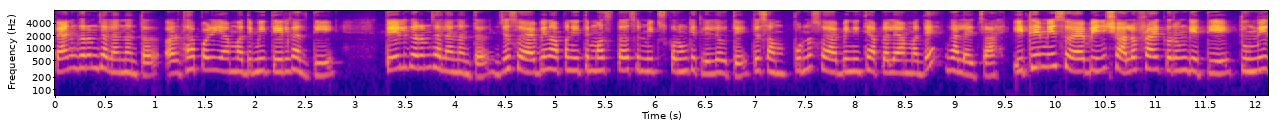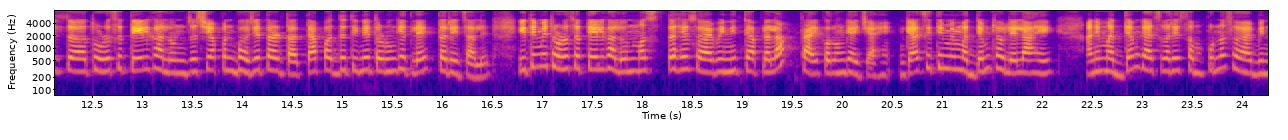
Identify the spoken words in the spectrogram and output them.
पॅन गरम झाल्यानंतर अर्धा पळी यामध्ये मी तेल घालते. तेल गरम झाल्यानंतर जे सोयाबीन आपण इथे मस्त असं मिक्स करून घेतलेले होते ते संपूर्ण सोयाबीन इथे आपल्याला यामध्ये घालायचं आहे. इथे मी सोयाबीन शालो फ्राय करून घेते तुम्ही ज- थोडंसं तेल घालून जशी आपण भजे तळतात त्या पद्धतीने तळून घेतले तरी चालेल. इथे मी थोडंसं तेल घालून मस्त हे सोयाबीन इथे आपल्याला फ्राय करून घ्यायचे आहे. गॅस इथे मी मध्यम ठेवलेला आहे आणि मध्यम गॅसवर हे संपूर्ण सोयाबीन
